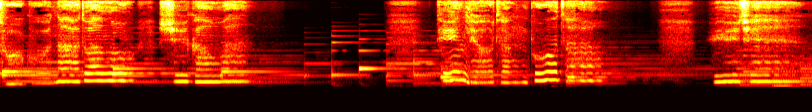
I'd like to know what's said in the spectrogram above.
错过那段路是港湾，停留等不到遇见。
